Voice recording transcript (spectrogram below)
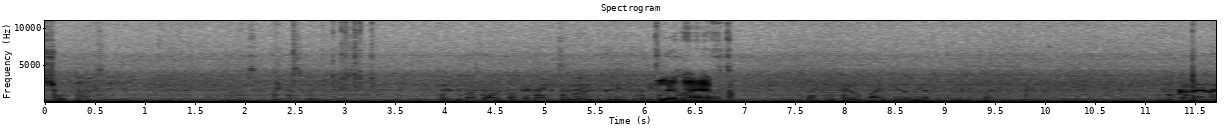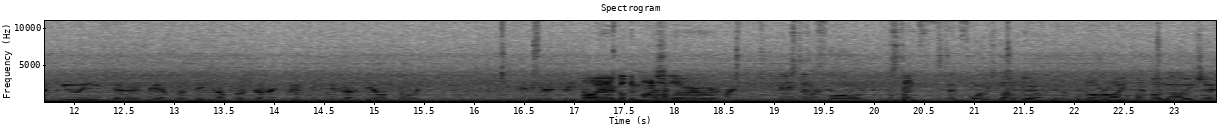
Short down, so yeah. Take it slow. Clear left. Canela Q is uh, clear for station approach on 360 Garcia approach. Oh yeah, I got the marshaller Stand four. stand. Stand four is down there. Alright. Hold on, I will check.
